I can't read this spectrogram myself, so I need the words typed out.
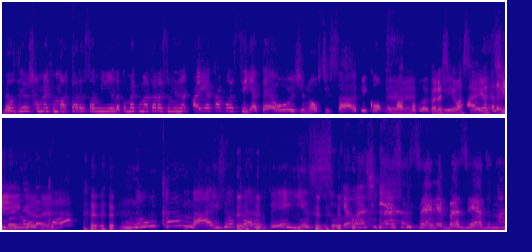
meu Deus, como é que mataram essa menina? Como é que mataram essa menina? Aí acabou assim, até hoje não se sabe como é, matou a Parece menina. que é uma série Aí, antiga, nunca, né? Nunca mais eu quero ver isso. Eu acho que essa série é baseada na,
